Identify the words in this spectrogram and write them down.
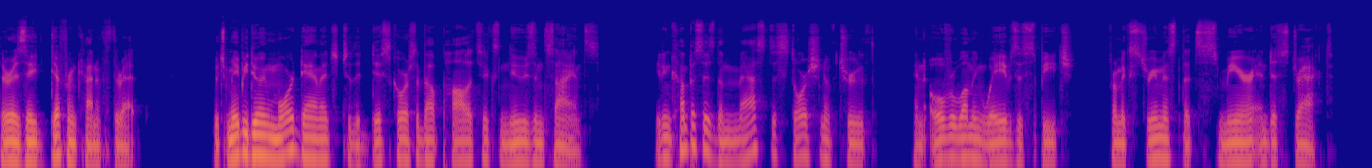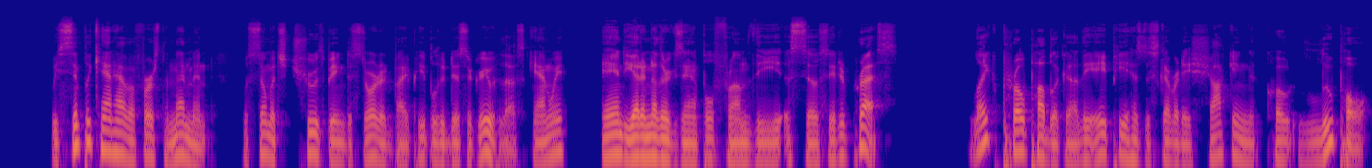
there is a different kind of threat, which may be doing more damage to the discourse about politics, news, and science. It encompasses the mass distortion of truth and overwhelming waves of speech from extremists that smear and distract. We simply can't have a First Amendment with so much truth being distorted by people who disagree with us, can we? And yet another example from the Associated Press. Like ProPublica, the AP has discovered a shocking, quote, loophole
